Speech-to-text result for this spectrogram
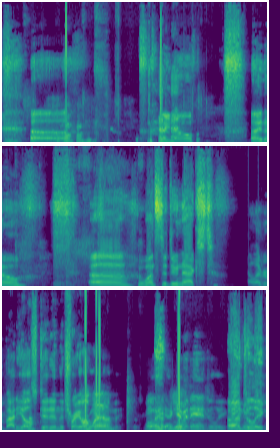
uh, I know. I know. Uh, who wants to do next? Well, everybody else did in the trailer. I'll Why go. not me? Well, yeah, Yeah. give it to Angelique. Angelique.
